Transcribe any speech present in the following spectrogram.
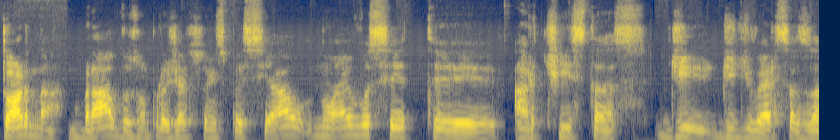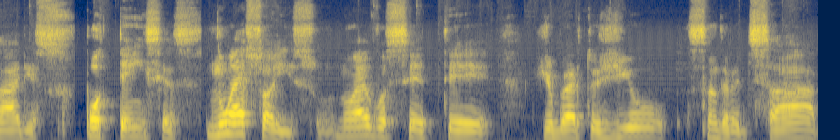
torna Bravos um projeto tão especial não é você ter artistas de, de diversas áreas, potências. Não é só isso. Não é você ter Gilberto Gil, Sandra de Sá,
